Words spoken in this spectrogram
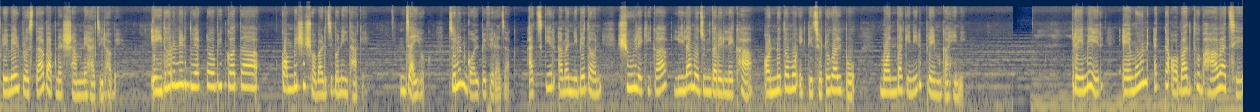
প্রেমের প্রস্তাব আপনার সামনে হাজির হবে। এই ধরনের দু একটা অভিজ্ঞতা কম বেশি সবার জীবনেই থাকে। যাই হোক, চলুন গল্পে ফেরা যাক। আজকের আমার নিবেদন সুলেখিকা লীলা মজুমদারের লেখা অন্যতম একটি ছোট গল্প মন্দাকিনীর প্রেম কাহিনী। প্রেমের এমন একটা অবাধ্য ভাব আছে,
